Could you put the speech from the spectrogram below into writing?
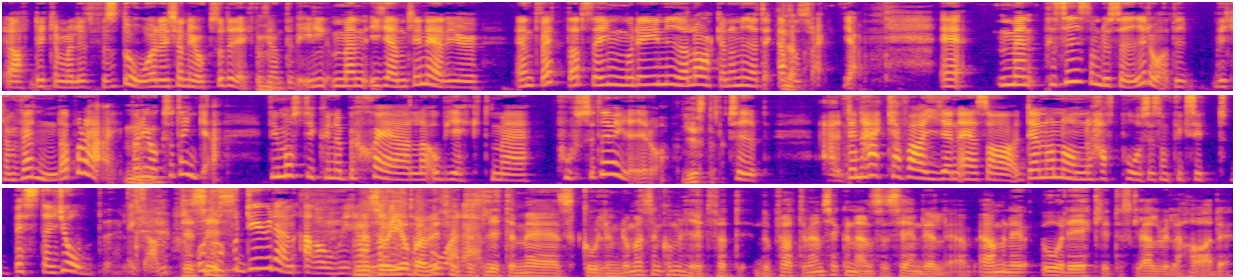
ja, det kan man lite förstå, det känner jag också direkt att jag inte vill. Men egentligen är det ju en tvättad säng och det är nya lakan och nya, te- alltså sådär. Ja. Eh, men precis som du säger då, att vi, vi kan vända på det här, börjar jag också tänka. Vi måste ju kunna besjäla objekt med positiva grejer då. Just det. Typ, "Äh, den här kavajen är så, den har någon haft på sig som fick sitt bästa jobb. Liksom. Och då Precis. får du den auran Men så jobbar vi faktiskt den. lite med skolungdomar som kommer hit. För att då pratar vi om second hand så säger en del, ja men det, åh, det är äckligt, jag skulle aldrig vilja ha det.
